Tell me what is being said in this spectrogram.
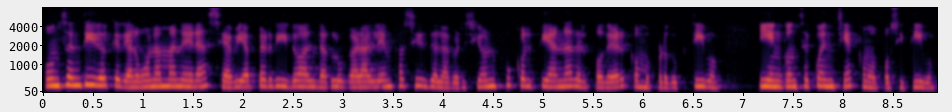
un sentido que de alguna manera se había perdido al dar lugar al énfasis de la versión Foucaultiana del poder como productivo y en consecuencia como positivo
